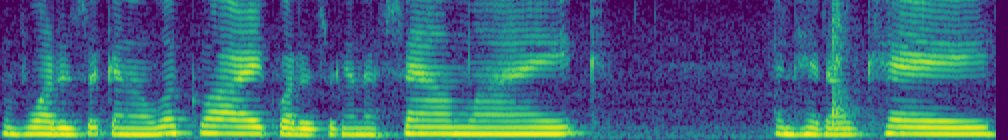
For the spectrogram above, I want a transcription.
of what is it going to look like, what is it going to sound like, and hit OK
